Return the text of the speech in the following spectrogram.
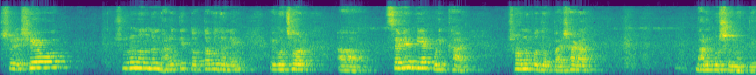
সে- সেও সুরনন্দন ভারতীর তত্ত্বাবধানে এবছর সেভেন্থ ইয়ার পরীক্ষায় স্বর্ণপদক পায় সারা ভারতবর্ষের মধ্যে।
